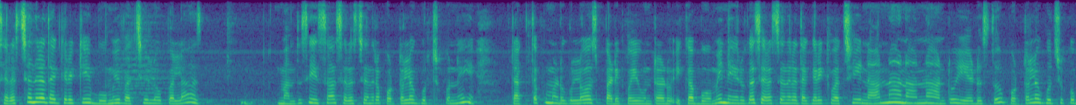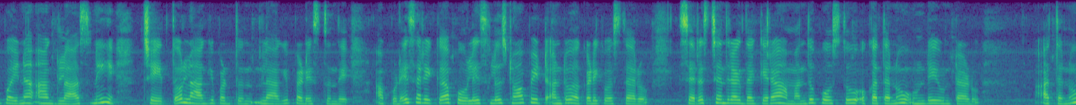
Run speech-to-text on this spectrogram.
శరశ్చంద్ర దగ్గరికి భూమి వచ్చే లోపల మందు సీసా శరశ్చంద్ర పొట్టలో గుర్చుకుని రక్తపు మడుగులో పడిపోయి ఉంటాడు. ఇక భూమి నేరుగా శరశ్చంద్ర దగ్గరికి వచ్చి నాన్న నాన్న అంటూ ఏడుస్తూ పొట్టలో గుచ్చుకుపోయిన ఆ గ్లాస్ని చేత్తో లాగి పడుతుంది లాగి పడేస్తుంది. అప్పుడే సరిగ్గా పోలీసులు స్టాప్ ఇట్ అంటూ అక్కడికి వస్తారు. శరశ్చంద్ర దగ్గర మందు పోస్తూ ఒకతను ఉండి ఉంటాడు. అతను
